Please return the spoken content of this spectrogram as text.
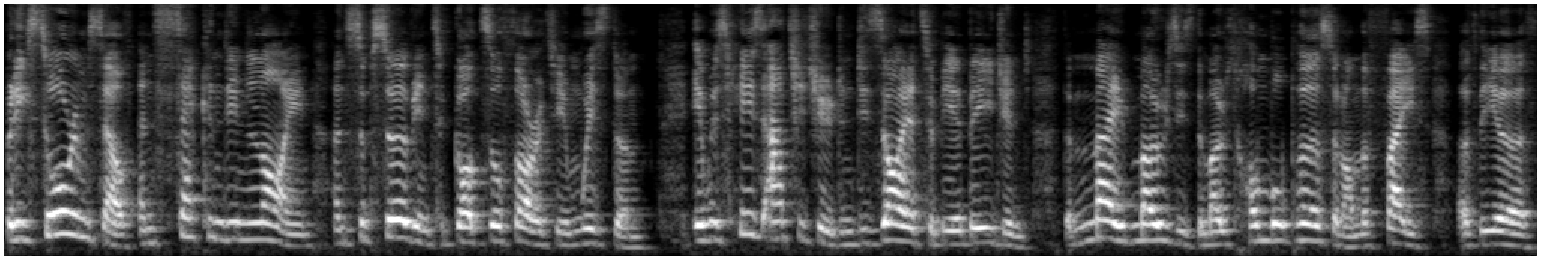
but he saw himself and second in line and subservient to God's authority and wisdom. It was his attitude and desire to be obedient that made Moses the most humble person on the face of the earth.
